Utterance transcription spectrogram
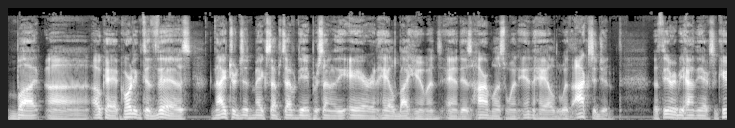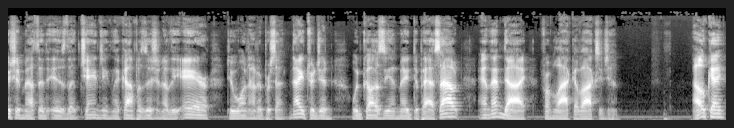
But, uh, okay, according to this, nitrogen makes up 78% of the air inhaled by humans and is harmless when inhaled with oxygen. The theory behind the execution method is that changing the composition of the air to 100% nitrogen would cause the inmate to pass out and then die from lack of oxygen. Okay,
